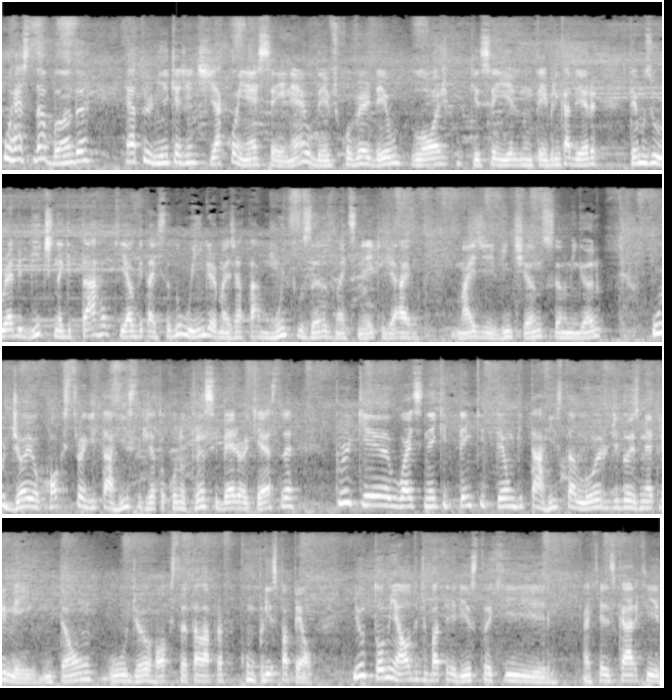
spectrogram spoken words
O resto da banda é a turminha que a gente já conhece aí, né? O David Coverdale, lógico, que sem ele não tem brincadeira. Temos o Reb Beach na guitarra, que é o guitarrista do Winger, mas já tá há muitos anos no Snake, já mais de 20 anos, se eu não me engano. O Joel Hoekstra, guitarrista, que já tocou no Trans-Siberian Orchestra porque o Whitesnake tem que ter um guitarrista loiro de 2,5 metros. e meio. Então o Joe Rockstar tá lá para cumprir esse papel. E o Tommy Aldo de baterista, que. Aqueles cara que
